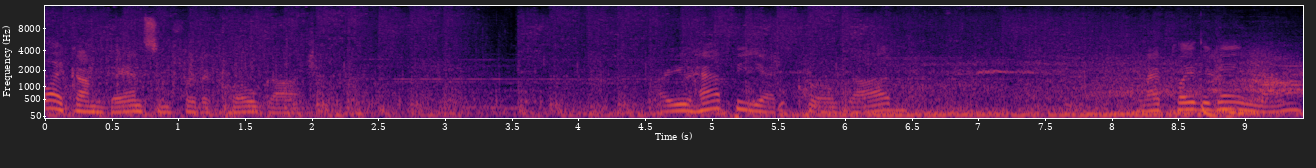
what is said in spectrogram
Like I'm dancing for the Crow God. Are you happy yet, Crow God? Can I play the game now?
